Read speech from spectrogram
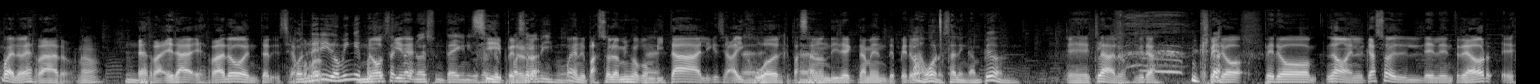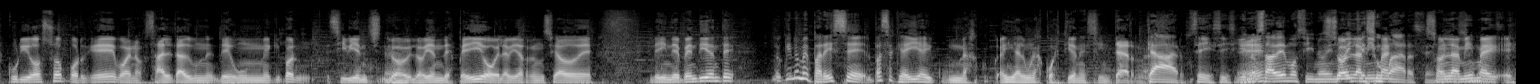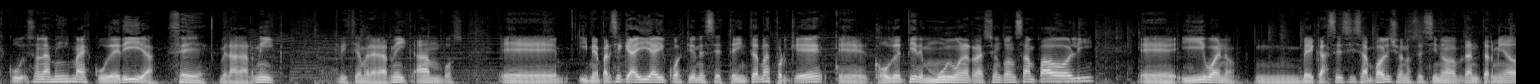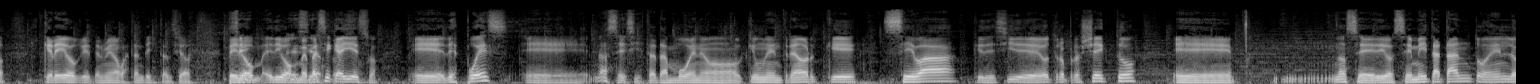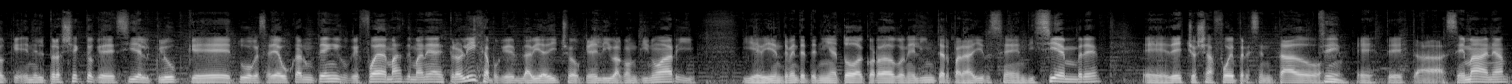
Bueno, es raro, ¿no? Mm. Es, ra- era, es raro. En o sea, Con Neri Domínguez pasó no tiene no es un técnico, o sea, Sí, pero pasó no- lo mismo. Bueno, y pasó lo mismo con Eh. Vital y qué sé yo, Hay Eh, jugadores que pasaron eh. directamente, pero ah, bueno, salen campeón. eh, claro, mira. Pero, pero, no, en el caso del, del entrenador es curioso porque, bueno, salta de un, de un equipo, si bien lo, lo habían despedido o él había renunciado de, de Independiente. Lo que no me parece, pasa es que ahí hay, unas, hay algunas cuestiones internas. Claro, sí, sí, sí. que ¿Eh? no sabemos si no, hay- no hay la que misma, sumarse. Son no la que misma, sumarse. escu- son la misma escudería. Sí. Bragarnik, Cristian Bragarnik, ambos. Eh, y me parece que ahí hay cuestiones este, internas porque eh, Coudet tiene muy buena relación con San Paoli. Eh, y bueno, mm, Becasés y San Paoli, yo no sé si no habrán terminado, creo que terminaron bastante distanciados. Pero Sí, eh, digo, me parece que hay eso. eso. Eh, después, eh, no sé si está tan bueno que un entrenador que se va, que decide otro proyecto, eh, no sé, digo, se meta tanto en lo que en el proyecto que decide el club que tuvo que salir a buscar un técnico, que fue además de manera desprolija, porque él había dicho que él iba a continuar y, y evidentemente tenía todo acordado con el Inter para irse en diciembre. Eh, de hecho, ya fue presentado Sí. este, esta semana.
